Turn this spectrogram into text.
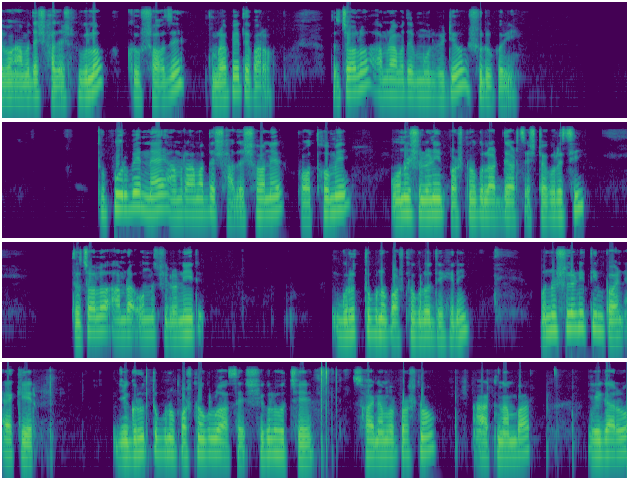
এবং আমাদের সাজেশনগুলো খুব সহজে তোমরা পেতে পারো। তো চলো আমরা আমাদের মূল ভিডিও শুরু করি। তো পূর্বের ন্যায় আমরা আমাদের সাজেশনের প্রথমে অনুশীলনীর প্রশ্নগুলো দেওয়ার চেষ্টা করেছি। তো চলো আমরা অনুশীলনীর গুরুত্বপূর্ণ প্রশ্নগুলো দেখে নিই। অনুশীলনী তিন পয়েন্ট একের যে গুরুত্বপূর্ণ প্রশ্নগুলো আছে সেগুলো হচ্ছে ছয় নম্বর প্রশ্ন, আট নাম্বার, এগারো,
